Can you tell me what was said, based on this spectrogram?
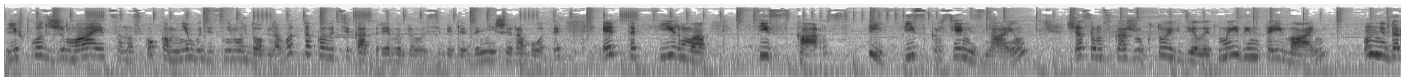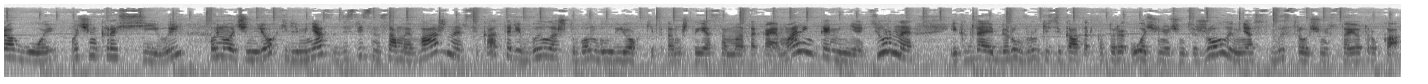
легко сжимается, насколько мне будет с ним удобно. Вот такой вот секатор я выбрала себе для дальнейшей работы. Это фирма Fiskars или Fiskars, я не знаю. Сейчас вам скажу, кто их делает. Made in Taiwan. Он недорогой, очень красивый, он очень легкий. Для меня действительно самое важное в секаторе было, чтобы он был легкий, потому что я сама такая маленькая, миниатюрная, и когда я беру в руки секатор, который очень-очень тяжелый, у меня быстро очень устает рука.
